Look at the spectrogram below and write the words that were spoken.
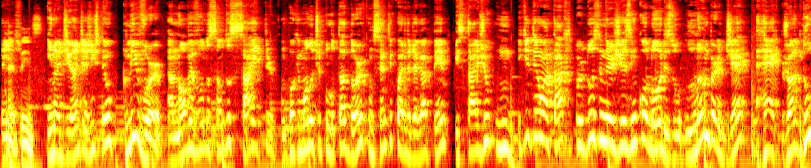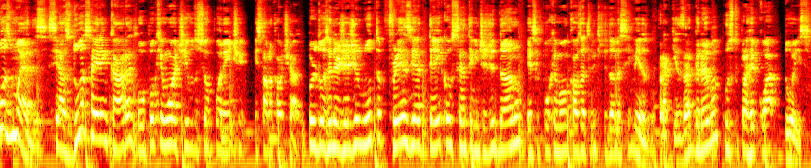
Tem É, isso. tem isso. Indo adiante, a gente tem o Cleaver, a nova evolução do Scyther, um Pokémon do tipo lutador com 140 de HP, estágio 1, e que tem um ataque por duas energias incolores, o Lumberjack Hack. Joga duas moedas. Se as duas saírem cara, o Pokémon ativo do seu oponente está nocauteado. Por duas energias de luta, Frenzy e Tackle 120 de dano, esse Pokémon causa 30 de dano a si mesmo. Fraqueza grama, custo para recuar 2.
